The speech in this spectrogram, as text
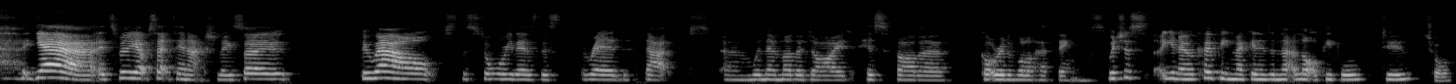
yeah, it's really upsetting actually. So throughout the story, there's this thread that um, when their mother died, his father got rid of all of her things, which is you know a coping mechanism that a lot of people do. Sure.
